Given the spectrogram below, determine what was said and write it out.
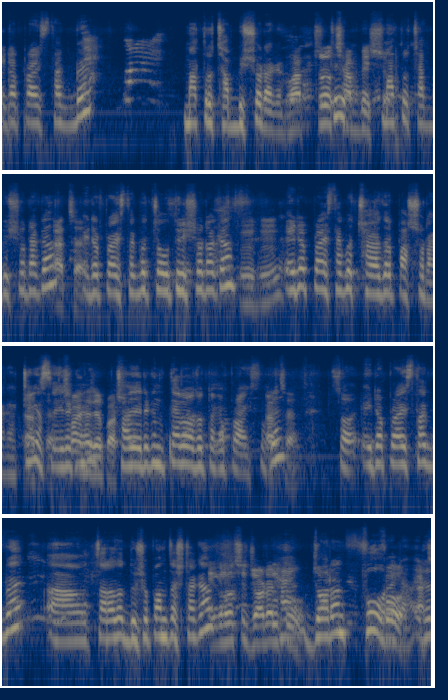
এটার প্রাইস থাকবে মাত্র ছাব্বিশশো টাকা। মাত্র ছাব্বিশশো। মাত্র ছাব্বিশশো টাকা। আচ্ছা। এটার প্রাইস থাকবে চৌত্রিশশো টাকা। এটার প্রাইস থাকবে ছয় হাজার পাঁচশো টাকা। ঠিক আছে? আচ্ছা, এটা কিন্তু এটা কিন্তু তেরো হাজার টাকা প্রাইস ওকে আচ্ছা। সো এটা প্রাইস থাকবে চার হাজার দুশো পঞ্চাশ টাকা। জর্ডান জর্ডান ফোর এটা।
